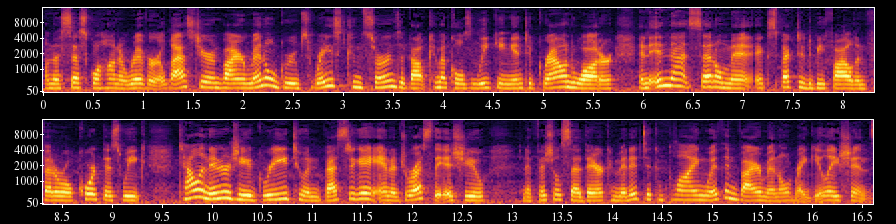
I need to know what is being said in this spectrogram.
on the Susquehanna River. Last year, environmental groups raised concerns about chemicals leaking into groundwater, and in that settlement expected to be filed in federal court this week, Talen Energy agreed to investigate and address the issue. An official said they are committed to complying with environmental regulations.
